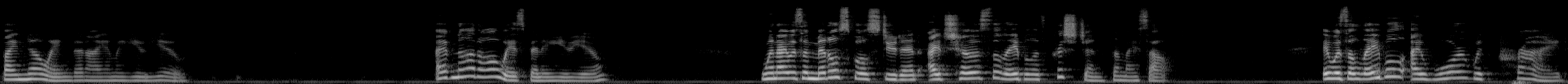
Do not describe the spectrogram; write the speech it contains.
by knowing that I am a UU. I have not always been a UU. When I was a middle school student, I chose the label of Christian for myself. It was a label I wore with pride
